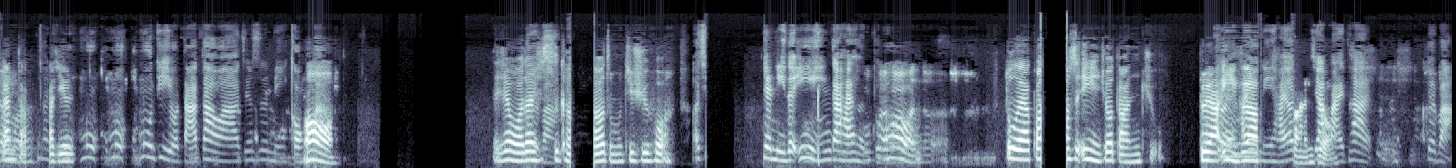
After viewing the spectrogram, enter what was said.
刚打打结了。目目目目的有达到啊，就是迷宫哦。，等一下，我要再思考我要怎么继续画。而且且你的阴影应该还很多。快画完了，对啊，光光是阴影就要打很久。对啊，对阴影真的要你还要加白炭。对吧？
